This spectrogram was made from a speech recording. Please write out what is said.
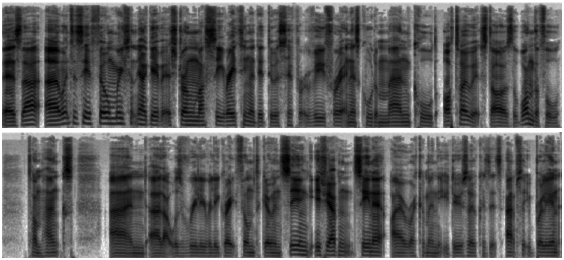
there's that. Uh, I went to see a film recently. I gave it a strong must see rating. I did do a separate review for it, and it's called A Man Called Otto. It stars the wonderful Tom Hanks, and uh, that was a really, really great film to go and see. And if you haven't seen it, I recommend that you do so because it's absolutely brilliant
